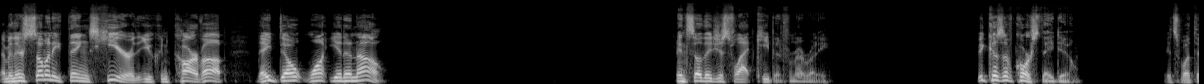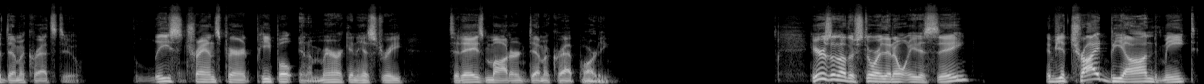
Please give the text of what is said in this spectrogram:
I mean, there's so many things here that you can carve up. They don't want you to know. And so they just flat keep it from everybody. Because, of course, they do. It's what the Democrats do. The least transparent people in American history, today's modern Democrat Party. Here's another story they don't want you to see. Have you tried Beyond Meat?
